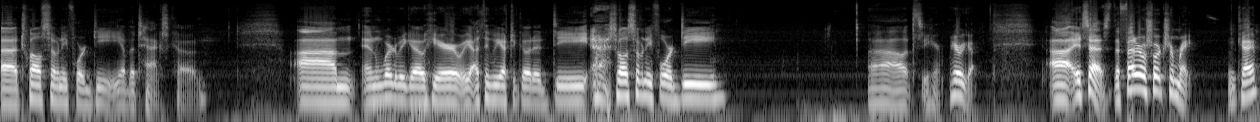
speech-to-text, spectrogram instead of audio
uh, 1274D of the tax code. Um, and where do we go here? We, I think we have to go to D 1274D. Uh, let's see here. Here we go. Uh, it says the federal short term rate Okay?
